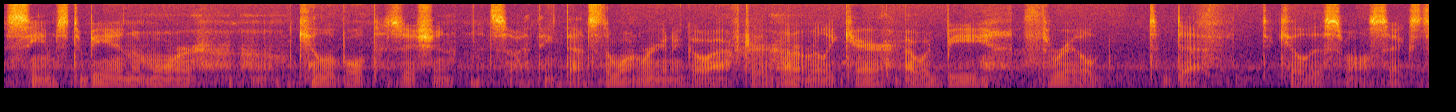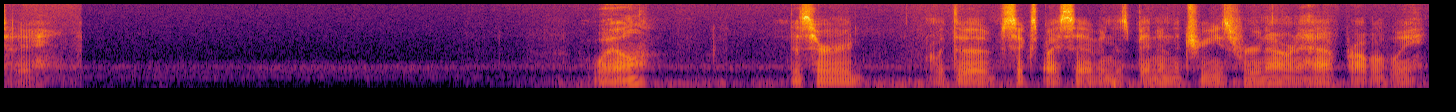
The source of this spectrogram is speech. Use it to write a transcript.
seems to be in a more um, killable position, and so I think that's the one we're gonna go after. I don't really care. I would be thrilled to death to kill this small six today. Well, this herd with the six by seven has been in the trees for an hour and a half probably.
